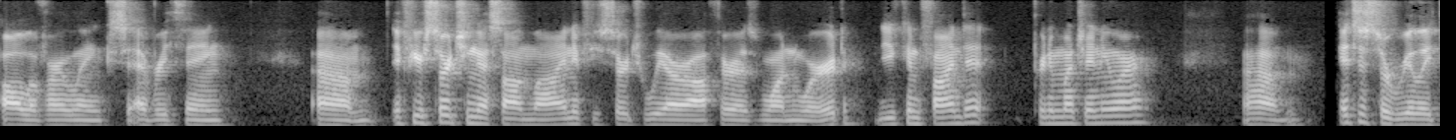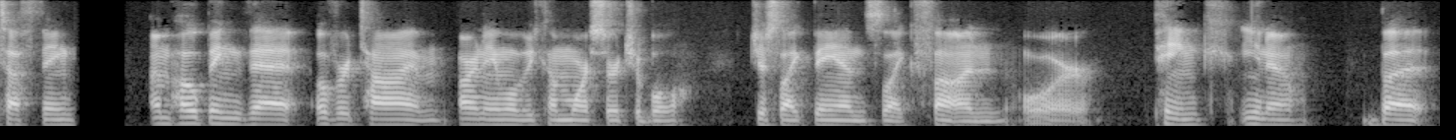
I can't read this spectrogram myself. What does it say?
all of our links everything. Um, if you're searching us online if you search we are author as one word you can find it pretty much anywhere. Um, it's just a really tough thing. I'm hoping that over time our name will become more searchable just like bands like fun or pink you know. But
